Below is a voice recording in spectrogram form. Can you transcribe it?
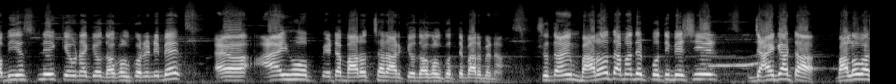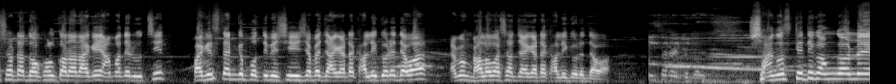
অবভিয়াসলি কেউ না কেউ দখল করে নেবে। আই হোপ এটা ভারত ছাড়া আর কেউ দখল করতে পারবে না। সুতরাং ভারত আমাদের প্রতিবেশীর জায়গাটা, ভালোবাসাটা দখল করার আগে আমাদের উচিত পাকিস্তানকে প্রতিবেশী হিসেবে জায়গাটা খালি করে দেওয়া এবং ভালোবাসার জায়গাটা খালি করে দেওয়া। সাংস্কৃতিক অঙ্গনে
